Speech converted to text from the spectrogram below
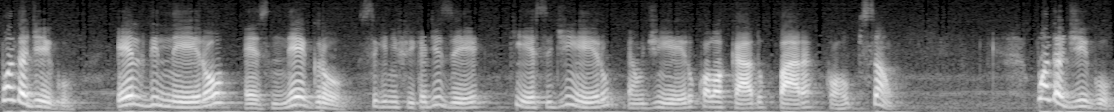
Quando eu digo el dinheiro es negro, significa dizer que esse dinheiro é um dinheiro colocado para corrupção. Quando eu digo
